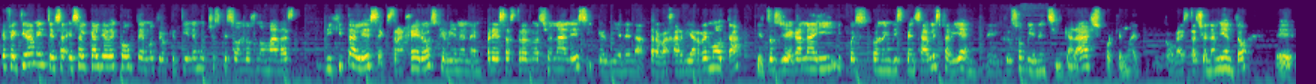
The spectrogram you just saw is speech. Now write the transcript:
efectivamente, esa, esa alcaldía de Cuauhtémoc lo que tiene muchos que son los nómadas digitales extranjeros que vienen a empresas transnacionales y que vienen a trabajar vía remota y entonces llegan ahí y pues con lo indispensable está bien, e incluso vienen sin garage porque no hay estacionamiento, eh,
